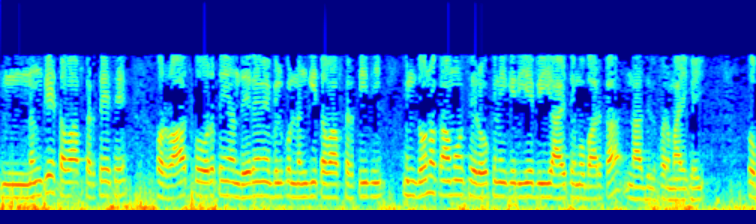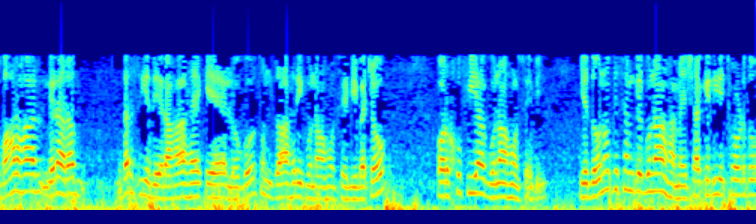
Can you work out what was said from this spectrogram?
ننگے طواف کرتے تھے۔ اور رات کو عورتیں اندھیرے میں بالکل ننگی طواف کرتی تھیں۔ ان دونوں کاموں سے روکنے کے لیے بھی آیت مبارکہ نازل فرمائی گئی۔ تو بہرحال میرا رب درس یہ دے رہا ہے کہ اے لوگوں تم ظاہری گناہوں سے بھی بچو اور خفیہ گناہوں سے بھی۔ یہ دونوں قسم کے گناہ ہمیشہ کے لیے چھوڑ دو،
